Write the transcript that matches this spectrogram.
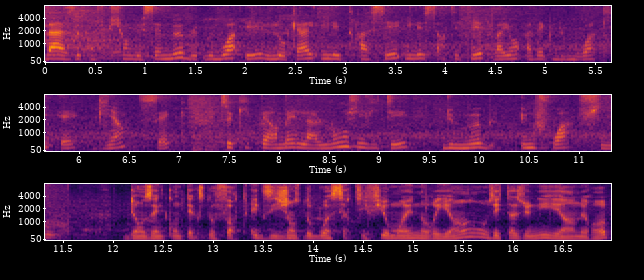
base de construction de ces meubles, le bois est local, il est tracé, il est certifié. Travaillons avec du bois qui est bien sec, ce qui permet la longévité du meuble une fois fini. Dans un contexte de forte exigence de bois certifié au Moyen-Orient, aux États-Unis et en Europe,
